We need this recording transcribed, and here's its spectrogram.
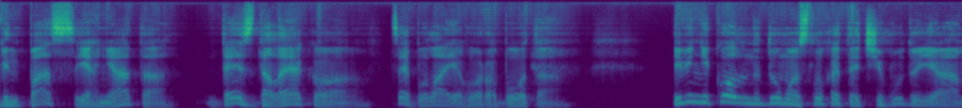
він пас ягнята десь далеко. Це була його робота. І він ніколи не думав, слухайте, чи буду я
